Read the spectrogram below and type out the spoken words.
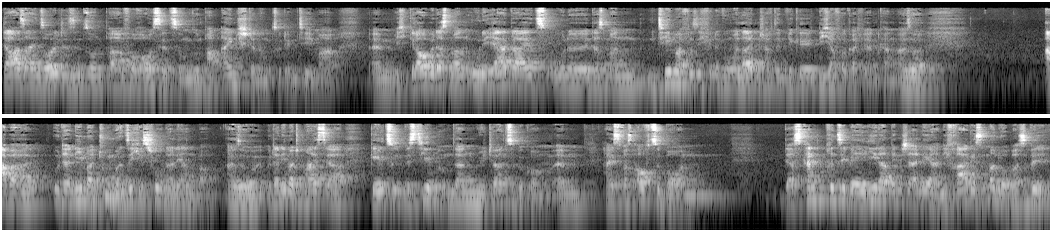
da sein sollte, sind so ein paar Voraussetzungen, so ein paar Einstellungen zu dem Thema. Ähm, ich glaube, dass man ohne Ehrgeiz, ohne dass man ein Thema für sich findet, wo man Leidenschaft entwickelt, nicht erfolgreich werden kann. Also, aber Unternehmertum an sich ist schon erlernbar. Also Unternehmertum heißt ja, Geld zu investieren, um dann einen Return zu bekommen, ähm, heißt was aufzubauen. Das kann prinzipiell jeder Mensch erlernen. Die Frage ist immer nur, ob er es will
